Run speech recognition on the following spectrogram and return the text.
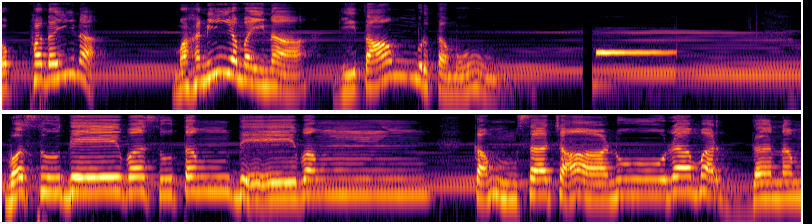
గొప్పదైన మహనీయమైన గీతామృతము. వసుదేవసుతం దేవం కంసచాణూరమర్దనం.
